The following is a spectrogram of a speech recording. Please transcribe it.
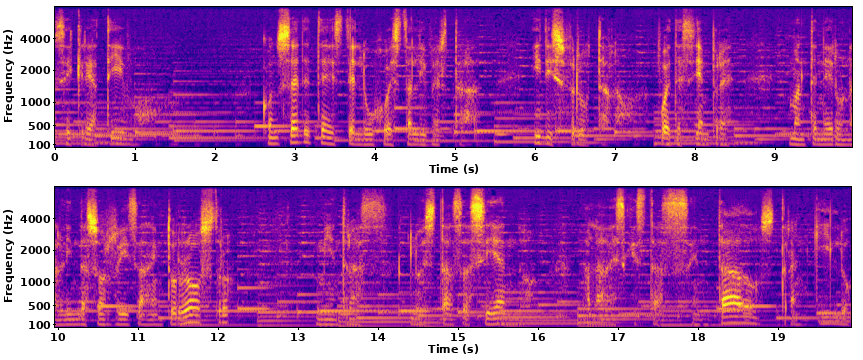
sé creativo. Concédete este lujo, esta libertad y disfrútalo. Puedes siempre mantener una linda sonrisa en tu rostro mientras lo estás haciendo a la vez que estás sentado, tranquilo,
